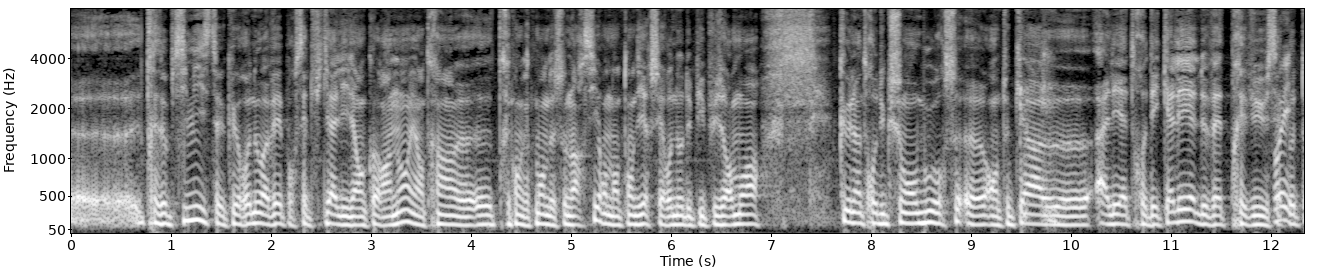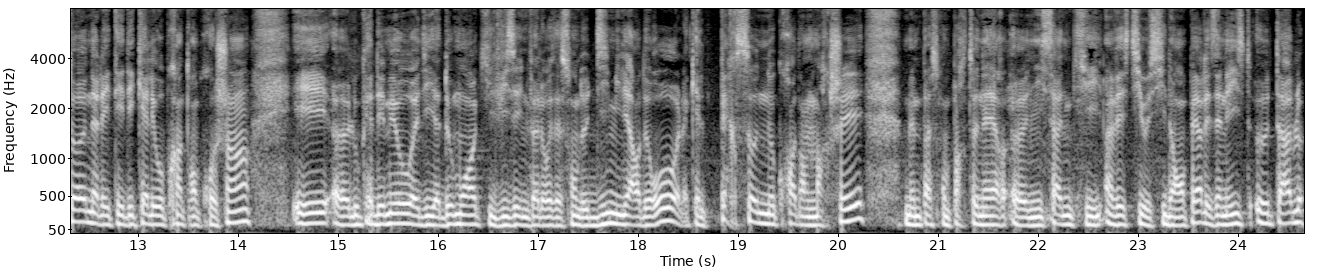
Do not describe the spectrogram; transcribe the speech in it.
euh, très optimiste que Renault avait pour cette filiale il y a encore un an est en train très concrètement de se noircir. On entend dire chez Renault depuis plusieurs mois que l'introduction en bourse, euh, en tout cas, euh, allait être décalée. Elle devait être prévue cet automne. Elle a été décalée au printemps prochain. Et euh, Luca De Meo a dit il y a deux mois qu'il visait une valorisation de 10 milliards d'euros, à laquelle personne ne croit dans le marché, même pas son partenaire Nissan qui investit aussi dans Ampère. Les analystes, eux, tablent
